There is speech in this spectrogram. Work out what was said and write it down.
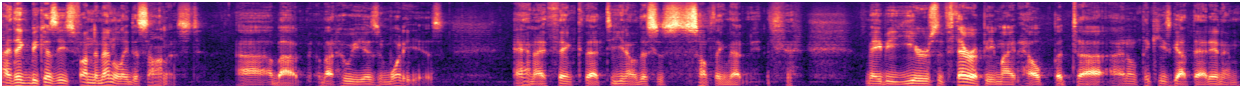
I think because he's fundamentally dishonest uh, about about who he is and what he is, and I think that you know this is something that maybe years of therapy might help, but uh, I don't think he's got that in him,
